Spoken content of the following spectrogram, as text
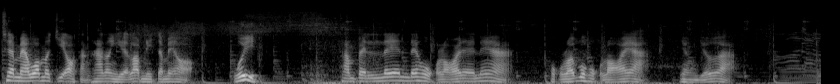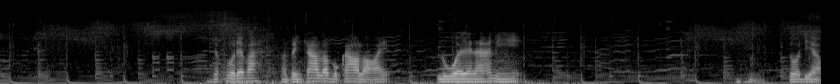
เชื่อไหมว่าเมื่อกี้ออกถังห้าต้องเยอะรอบนี้จะไม่ออก อุ้ยทำเป็นเล่นได้600เลยเนี่ย600บวก600อะ อย่างเยอะอะยกตัวได้ปะมันเป็น900บวก900รวยเลยนะอันนี้ ตัวเดียว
